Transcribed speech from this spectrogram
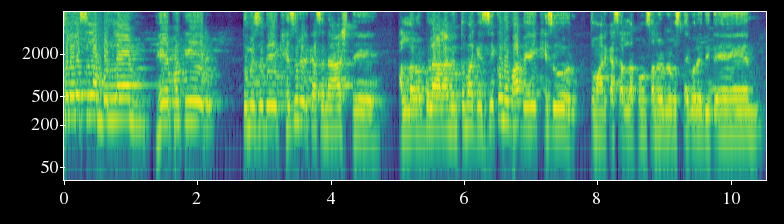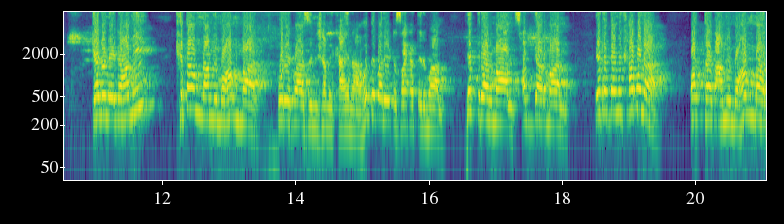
সাল্লাম বললেন, হে ফকির, তুমি যদি খেজুরের কাছে না আসতে, আল্লাহ রব্বুল্লাহ আলমিন তোমাকে যে কোনো ভাবে খেজুর তোমার কাছে আল্লাহ পৌঁছানোর ব্যবস্থা করে দিতেন। কেননা এটা আমি খেতাম না, আমি মোহাম্মদ, পরে পাওয়া জিনিস আমি খাই না। হতে পারে এটা জাকাতের মাল, ফেতরার মাল, সাদগার মাল, এটা তো আমি খাব না। অর্থাৎ আমি মোহাম্মদ,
